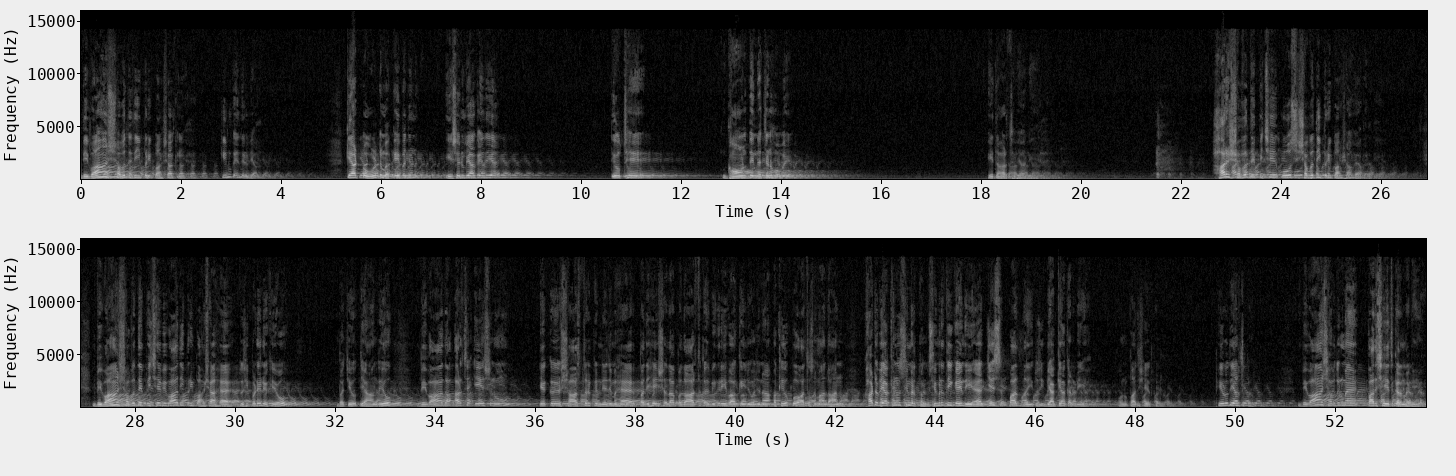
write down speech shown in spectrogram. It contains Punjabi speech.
ਵਿਵਾਹ ਸ਼ਬਦ ਦੀ ਪਰਿਭਾਸ਼ਾ ਕੀ ਹੈ? ਕਿਹਨੂੰ ਕਹਿੰਦੇ ਨੇ ਵਿਆਹ? ਕਿਆ ਢੋਲ ਢਮੱਕੇ ਵੱਜਣ? ਇਸੇ ਨੂੰ ਵਿਆਹ ਕਹਿੰਦੇ ਆ। ਤੇ ਉੱਥੇ ਗਾਉਣ ਤੇ ਨੱਚਣ ਹੋਵੇ। ਇਹਦਾ ਅਰਥ ਵਿਆਹ ਨਹੀਂ ਹੈ। ਹਰ ਸ਼ਬਦ ਦੇ ਪਿੱਛੇ ਉਸ ਸ਼ਬਦ ਦੀ ਪਰਿਭਾਸ਼ਾ ਹੋਇਆ ਕਰਦੀ ਵਿਵਾਹ ਸ਼ਬਦ ਦੇ ਪਿੱਛੇ ਵਿਵਾਹ ਦੀ ਪਰਿਭਾਸ਼ਾ ਹੈ। ਤੁਸੀਂ ਪੜ੍ਹੇ ਲਿਖੇ ਹੋ। ਬੱਚਿਓ, ਧਿਆਨ ਦਿਓ। ਵਿਵਾਹ ਦਾ ਅਰਥ ਇਸ ਨੂੰ ਇੱਕ ਸ਼ਾਸਤਰਕ ਨਿਯਮ ਹੈ। ਪਦਹੇ ਸਦਾ ਪਦਾਰਥ ਕਰ ਵਿਗਰੀ ਵਾਕੀ ਯੋਜਨਾ ਅਖੇ ਸਮਾਧਾਨ ਖਟ ਵਿਆਖਿਆ ਨੂੰ ਸਿਮਰਤੰ। ਸਿਮਰਤੀ ਕਹਿੰਦੀ ਹੈ, ਜਿਸ ਪਦ ਦੀ ਤੁਸੀਂ ਵਿਆਖਿਆ ਕਰਨੀ ਹੈ, ਉਹਨੂੰ ਪਦ ਛੇਦ ਕਰ ਲਓ। ਫਿਰ ਉਹਦੇ ਅਰਥ ਕਰੋ। ਵਿਵਾਹ ਸ਼ਬਦ ਨੂੰ ਮੈਂ ਪਦ ਛੇਦ ਕਰਨ ਲੱਗਿਆ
